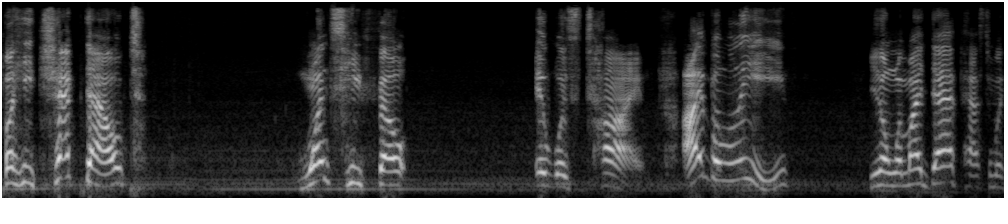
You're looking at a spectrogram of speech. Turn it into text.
but he checked out once he felt it was time. I believe, you know, when my dad passed away,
